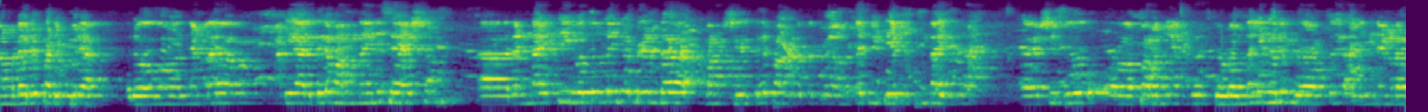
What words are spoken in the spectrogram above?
നമ്മുടെ ഒരു പഠിപ്പുര ഒരു ഞങ്ങൾ അധികാരത്തിൽ വന്നതിന് ശേഷം രണ്ടായിരത്തി ഇരുപത്തി ഒന്ന് ഇരുപത്തിരണ്ട് വാർഷികത്തിൽ പങ്കെടുത്തപ്പോൾ അന്നത്തെ P T A president Shibu പറഞ്ഞ സ്കൂളിൽ ഒന്നല്ലെങ്കിൽ ഒരു ബ്ലോക്ക് അല്ലെങ്കിൽ ഞങ്ങളുടെ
